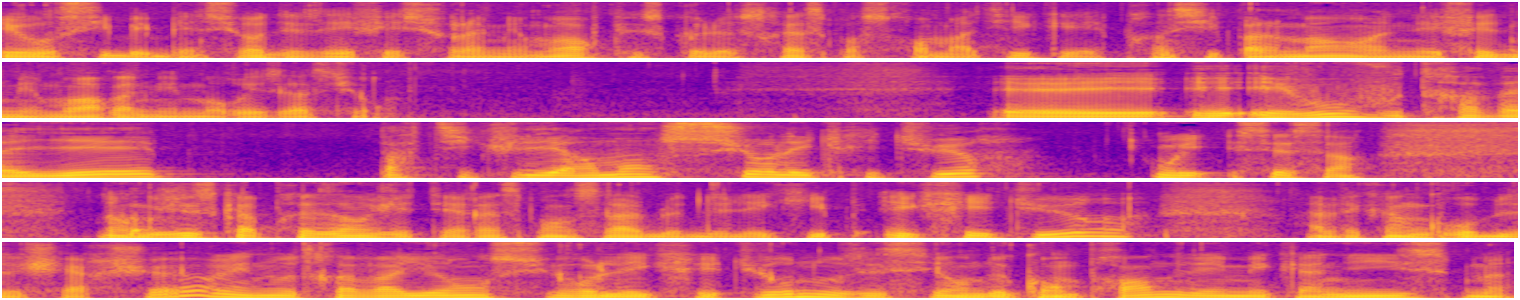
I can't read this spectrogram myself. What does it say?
Et aussi, bien sûr, des effets sur la mémoire, puisque le stress post-traumatique est principalement un effet de mémoire et de mémorisation. et vous, vous travaillez particulièrement sur l'écriture? Oui, c'est ça. Donc jusqu'à présent, j'étais responsable de l'équipe écriture avec un groupe de chercheurs et nous travaillons sur l'écriture. Nous essayons de comprendre les mécanismes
